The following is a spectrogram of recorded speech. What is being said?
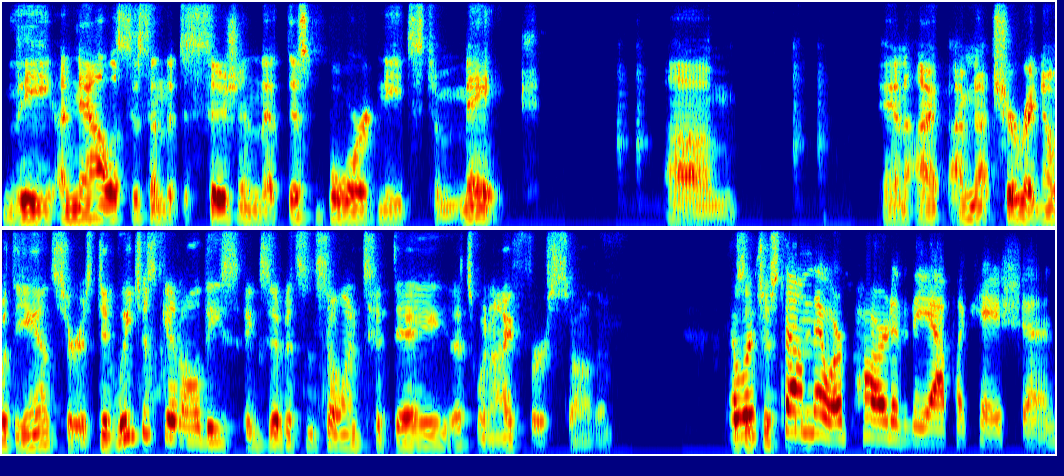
the analysis and the decision that this board needs to make. Um, and I, I'm not sure right now what the answer is. Did we just get all these exhibits and so on today? That's when I first saw them. There Was it was just- some that were part of the application,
